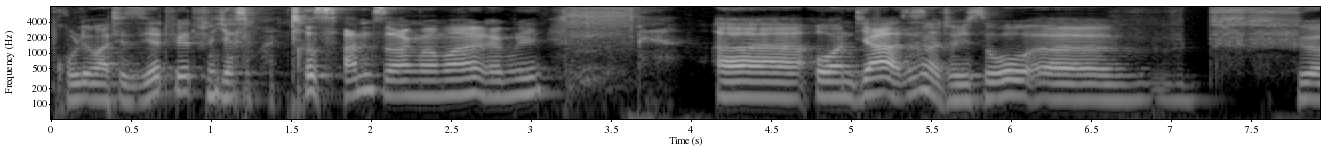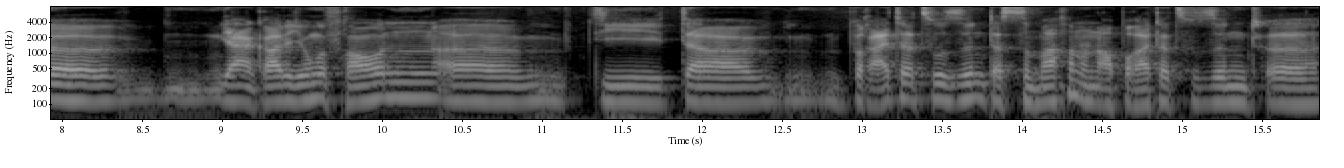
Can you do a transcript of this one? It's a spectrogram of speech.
problematisiert wird, finde ich erstmal interessant, sagen wir mal, irgendwie. Äh, und ja, es ist natürlich so, äh, für ja gerade junge Frauen, äh, die da bereit dazu sind, das zu machen und auch bereit dazu sind, äh,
